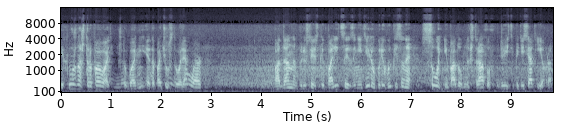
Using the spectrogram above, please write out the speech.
Их нужно штрафовать, чтобы они это почувствовали. По данным брюссельской полиции, за неделю были выписаны сотни подобных штрафов в 250 евро.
